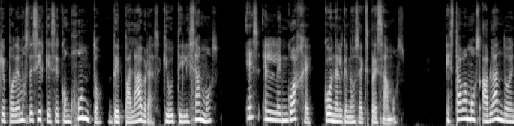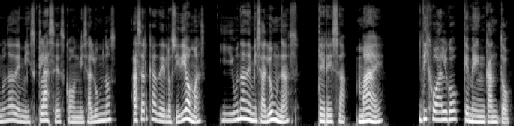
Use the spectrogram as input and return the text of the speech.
que podemos decir que ese conjunto de palabras que utilizamos es el lenguaje con el que nos expresamos. Estábamos hablando en una de mis clases con mis alumnos acerca de los idiomas y una de mis alumnas, Teresa Mae, dijo algo que me encantó.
